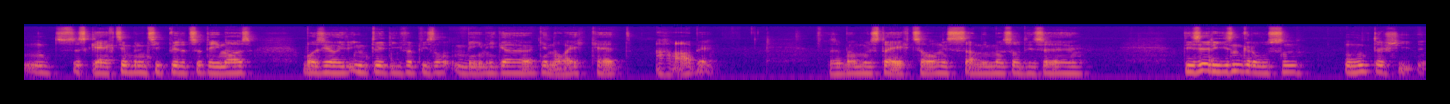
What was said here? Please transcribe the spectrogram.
und es gleicht sich im Prinzip wieder zu denen aus, was ich halt intuitiv ein bisschen weniger Genauigkeit habe. Also man muss da echt sagen, es sind immer so diese, diese riesengroßen Unterschiede.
